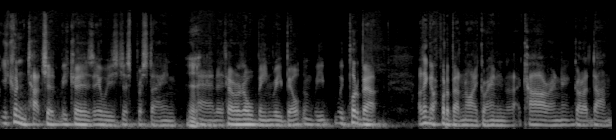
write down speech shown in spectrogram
you couldn't touch it because it was just pristine, Yeah. and it had all been rebuilt. And we we put about I think I put about ninety grand into that car and, and got it done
